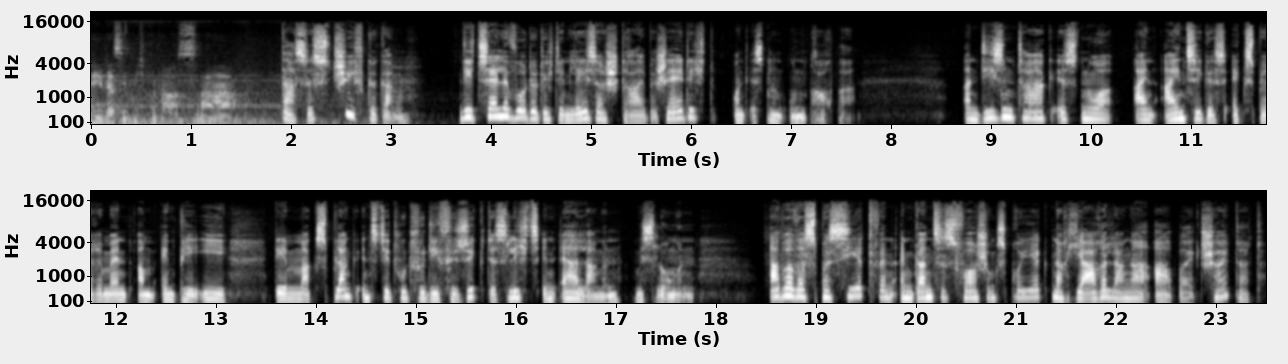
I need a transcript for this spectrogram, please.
Nee, das sieht nicht gut aus. Ah, Das ist schiefgegangen. Die Zelle wurde durch den Laserstrahl beschädigt und ist nun unbrauchbar. An diesem Tag ist nur ein einziges Experiment am MPI, dem Max-Planck-Institut für die Physik des Lichts in Erlangen, misslungen. Aber was passiert, wenn ein ganzes Forschungsprojekt nach jahrelanger Arbeit scheitert?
